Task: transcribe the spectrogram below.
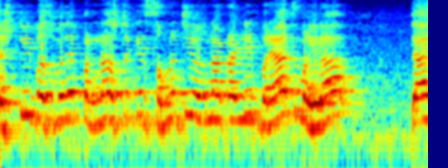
एस टी बसमध्ये पन्नास टक्के सवलतची योजना काढली. बऱ्याच महिला त्या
